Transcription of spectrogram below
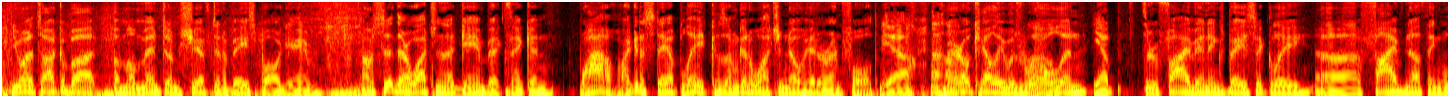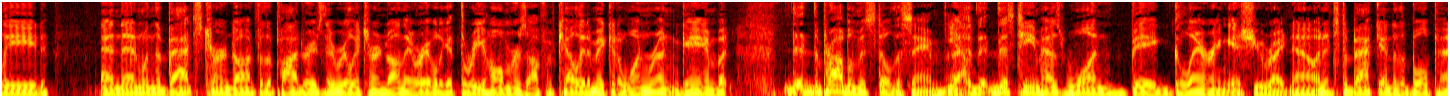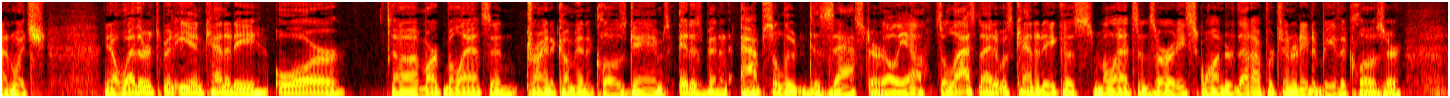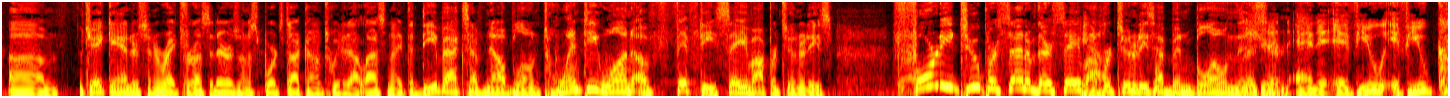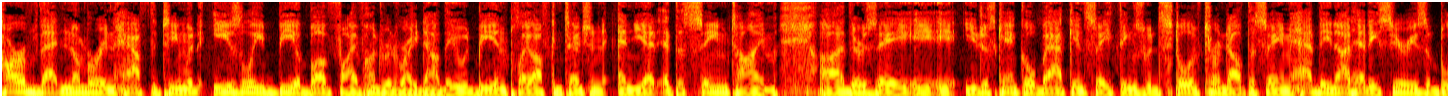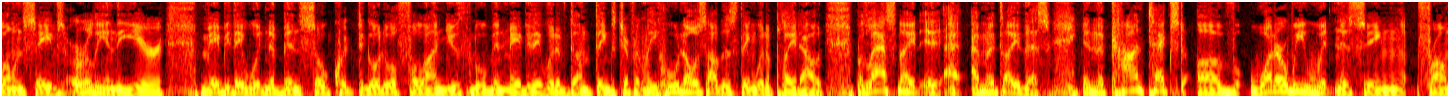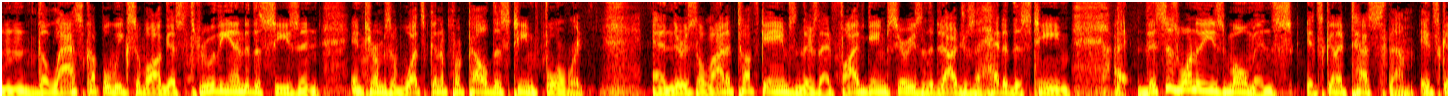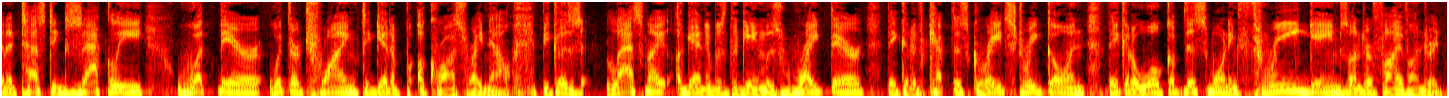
You want to talk about a momentum shift in a baseball game? I'm sitting there watching that game, Vic, thinking, wow, I got to stay up late because I'm going to watch a no hitter unfold. Yeah. Merrill Kelly was rolling. Yep. Through five innings, basically, uh, five nothing lead. And then when the bats turned on for the Padres, they really turned on. They were able to get three homers off of Kelly to make it a one run game. But th- the problem is still the same. Yeah. Uh, th- this team has one big glaring issue right now, and it's the back end of the bullpen, which, you know, whether it's been Ian Kennedy or uh, Mark Melancon trying to come in and close games, it has been an absolute disaster. Oh, yeah. So last night it was Kennedy because Melancon's already squandered that opportunity to be the closer. Um, Jake Anderson, who writes for us at ArizonaSports.com, tweeted out last night the D backs have now blown 21 of 50 save opportunities. 42% of their save Yeah. opportunities have been blown this Listen, year. and if you if you carve that number in half, the team would easily be above 500 right now. They would be in playoff contention, and yet at the same time, uh, there's a, a, you just can't go back and say things would still have turned out the same had they not had a series of blown saves early in the year. Maybe they wouldn't have been so quick to go to a full on youth movement. Maybe they would have done things differently. Who knows how this thing would have played out? But last night, I, I'm going to tell you this: in the context of what are we witnessing from the last couple weeks of August through the end of the season, in terms of what's going to propel this team forward. And there's a lot of tough games, and there's that five game series of the Dodgers ahead of this team. This is one of these moments. It's going to test them. It's going to test exactly what they're what they're trying to get across right now. Because last night, again, it was the game was right there. They could have kept this great streak going. They could have woke up this morning three games under 500.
